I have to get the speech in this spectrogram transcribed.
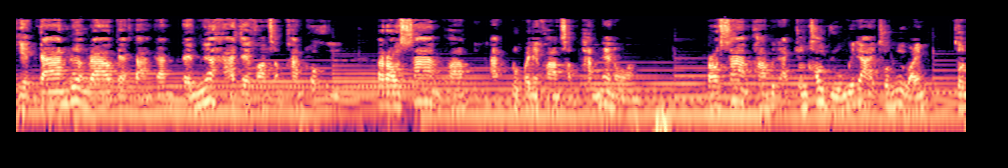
เหตุการณ์เรื่องราวแตกต่างกัน แต่เนื้อหาใจความสำคัญก็คือ เราสร้างความอึดอัดลงไปในความสัมพันธ์แน่นอน เราสร้างความอึดอัดจนเขาอยู่ไม่ได้ ทนไม่ไหวทน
